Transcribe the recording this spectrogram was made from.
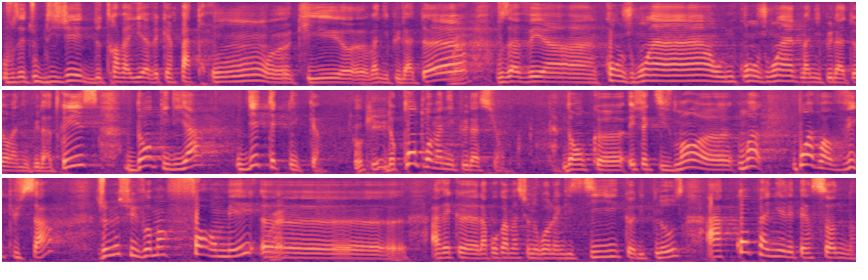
vous êtes obligé de travailler avec un patron euh, qui est euh, manipulateur, vous avez un conjoint ou une conjointe manipulateur, manipulatrice, donc il y a des techniques de contre-manipulation. Donc, euh, effectivement, euh, moi, pour avoir vécu ça, je me suis vraiment formée euh, avec la programmation neurolinguistique, l'hypnose, à accompagner les personnes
